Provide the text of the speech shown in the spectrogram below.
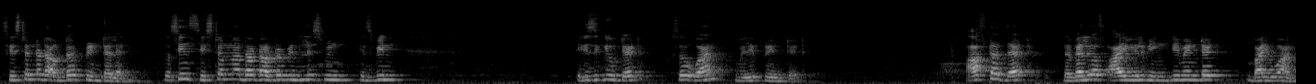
system dot out dot println. So since system dot out dot println is been executed, so one will be printed. After that, the value of i will be incremented by one.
